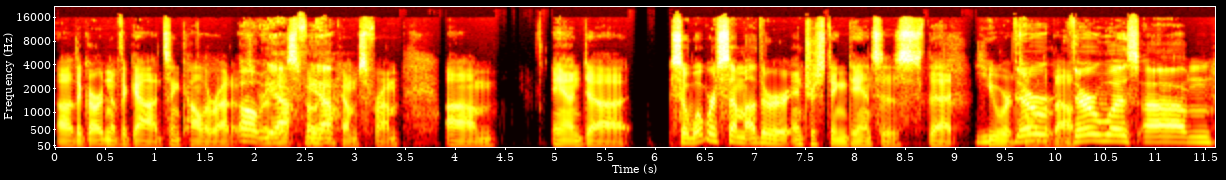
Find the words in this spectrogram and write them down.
Uh, the Garden of the Gods in Colorado is Oh, where yeah, this photo yeah. comes from. Um, and uh, so, what were some other interesting dances that you were there, told about? There was, um,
